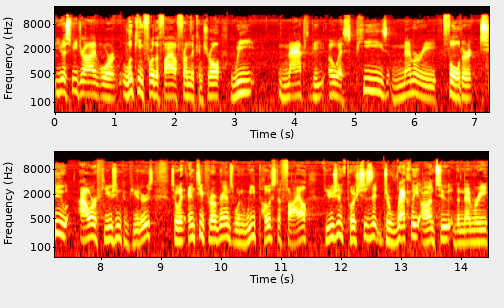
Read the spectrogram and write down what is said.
USB drive or looking for the file from the control. We mapped the OSP's memory folder to our Fusion computers. So with NT programs, when we post a file, Fusion pushes it directly onto the memory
